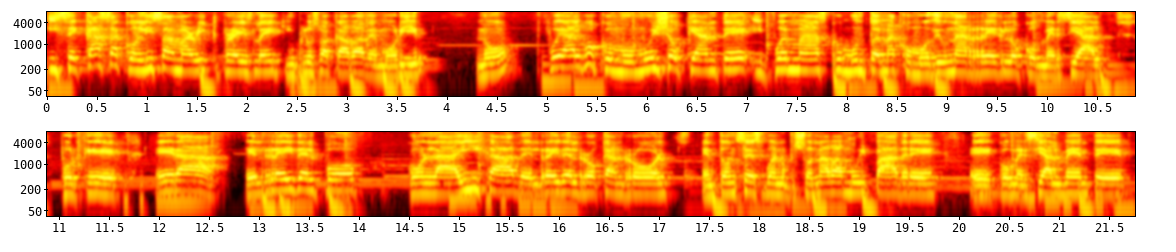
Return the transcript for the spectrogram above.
y, se casa con Lisa Marie Presley, que incluso acaba de morir, ¿no? Fue algo como muy choqueante y fue más como un tema como de un arreglo comercial, porque era el rey del pop, con la hija del rey del rock and roll. Entonces, bueno, pues sonaba muy padre eh, comercialmente.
